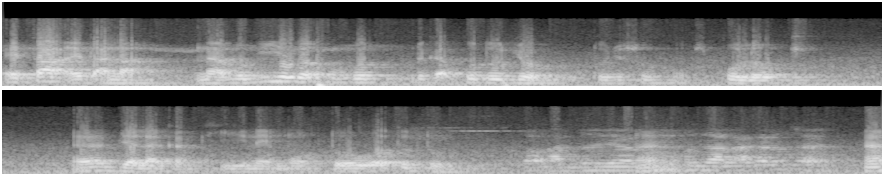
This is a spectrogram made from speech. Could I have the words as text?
Eh tak, eh tak nak. Nak pergi juga pukul, dekat pukul tujuh. Tujuh sepuluh. Eh, Jalan kaki, naik motor waktu tu Sebab ada yang ha? menggalakkan Ustaz. Ha?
